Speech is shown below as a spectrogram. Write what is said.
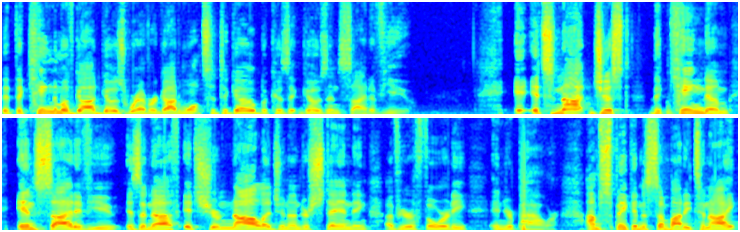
that the kingdom of God goes wherever God wants it to go because it goes inside of you. It's not just the kingdom inside of you is enough, it's your knowledge and understanding of your authority and your power. I'm speaking to somebody tonight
